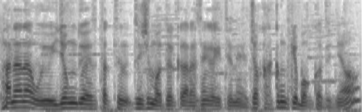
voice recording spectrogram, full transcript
바나나 우유 이 정도에서 딱 드, 드시면 어떨까라는 생각이 드네요. 저 가끔 게 먹거든요.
